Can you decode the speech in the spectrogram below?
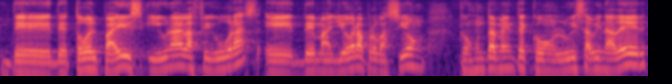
de, todo el país. Y una de las figuras eh, de mayor aprobación conjuntamente con Luis Abinader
